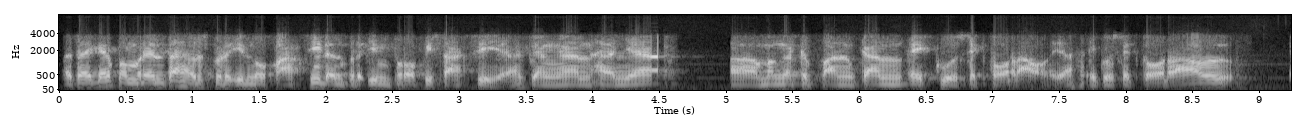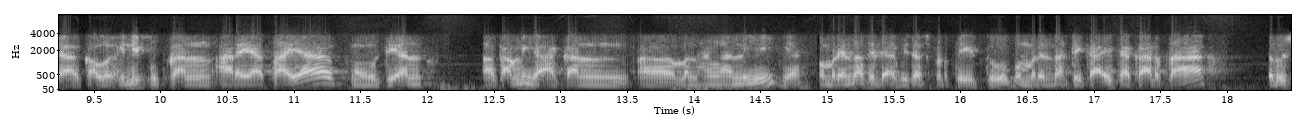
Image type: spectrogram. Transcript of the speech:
Saya kira pemerintah harus berinovasi dan berimprovisasi ya, jangan hanya uh, mengedepankan ego sektoral ya, ego sektoral. Ya kalau ini bukan area saya, kemudian uh, kami nggak akan uh, menangani ya. Pemerintah tidak bisa seperti itu. Pemerintah DKI Jakarta terus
